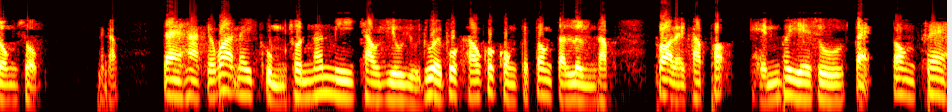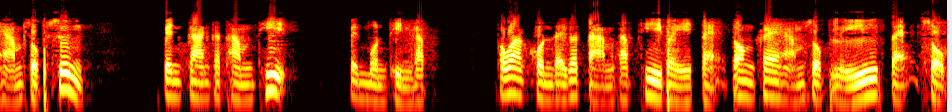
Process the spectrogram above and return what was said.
ลงศพนะครับ แต่หากแต่ว่าในกลุ่มชนนั้นมีชาวยิวอยู่ด้วย พวกเขาก็คงจะต้องตะลึงครับ เพราะอะไรครับ เพราะเห็นพระเยซูแตะต้องแคร่หามศพซึ่งเป็นการกระทำที่เป็นมนทินครับ เพราะว่าคนใดก็ตามครับที่ไปแตะต้องแคร่หามศพหรือแตะศพ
